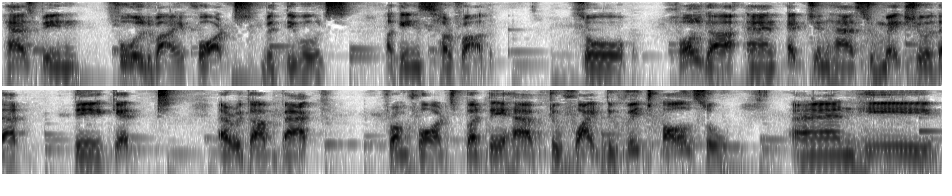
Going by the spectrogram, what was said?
has been fooled by Forge with the words against her father. So Holga and Edgin has to make sure that they get Erica back from Forge, but they have to fight the witch also. And he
